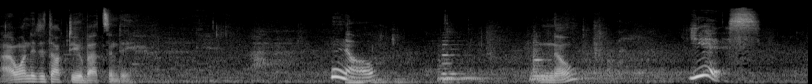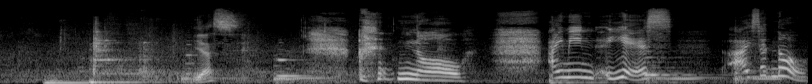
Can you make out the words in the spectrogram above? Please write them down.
I wanted to talk to you about Cindy. No. No? Yes. Yes? No. I mean, yes. I said no.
